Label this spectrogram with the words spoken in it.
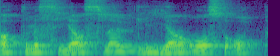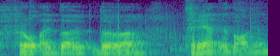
at Messias laut lia og stå opp fra de døde tredje dagen,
